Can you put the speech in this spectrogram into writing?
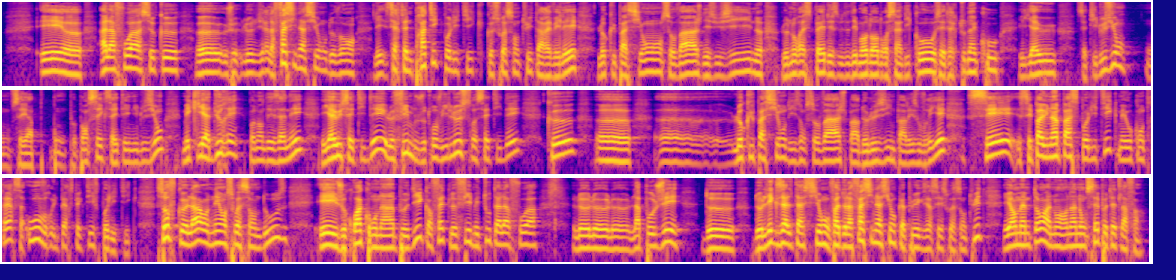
Et euh, à la fois ce que euh, je dirais, la fascination devant certaines pratiques politiques que 68 a révélées, l'occupation sauvage des usines, le non-respect des, des mots d'ordre syndicaux, c'est-à-dire que tout d'un coup, il y a eu cette illusion. On, peut penser que ça a été une illusion, mais qui a duré pendant des années. Et il y a eu cette idée, le film, je trouve, illustre cette idée que euh, euh, l'occupation, disons, sauvage par de l'usine par les ouvriers, c'est c'est pas une impasse politique, mais au contraire, ça ouvre une perspective politique. Sauf que là, on est en 72, et je crois qu'on a un peu dit qu'en fait, le film est tout à la fois l'apogée de, de l'exaltation, enfin de la fascination qu'a pu exercer 68, et en même temps, on annonçait peut-être la fin.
